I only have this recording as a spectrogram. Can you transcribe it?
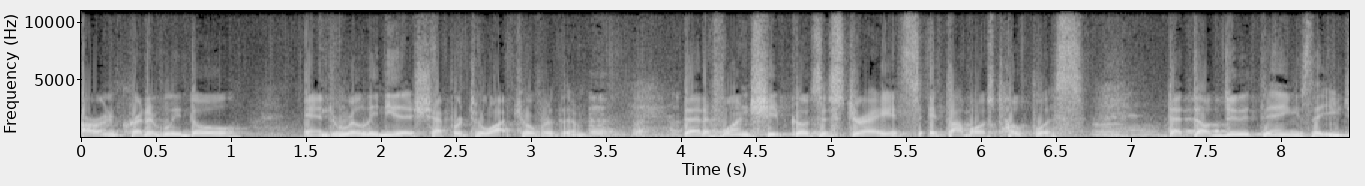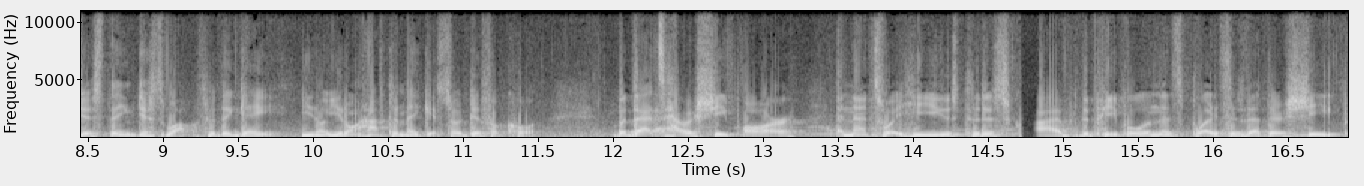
are incredibly dull and really need a shepherd to watch over them. that if one sheep goes astray, it's, it's almost hopeless. Uh-huh. That they'll do things that you just think, just walk through the gate. You know, you don't have to make it so difficult. But that's how sheep are, and that's what he used to describe the people in this place is that they're sheep.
